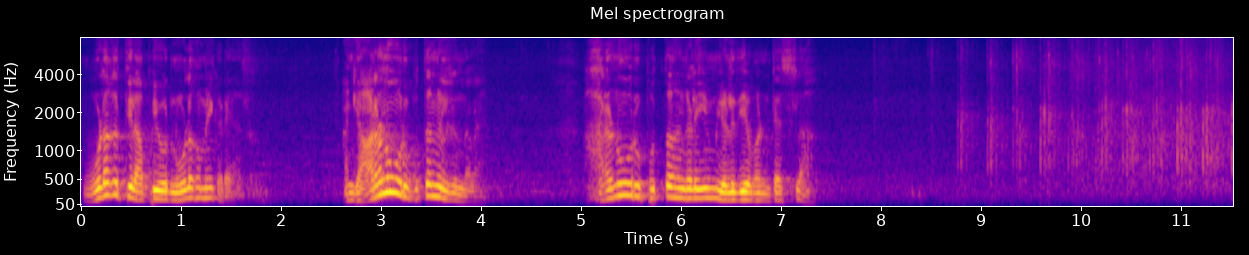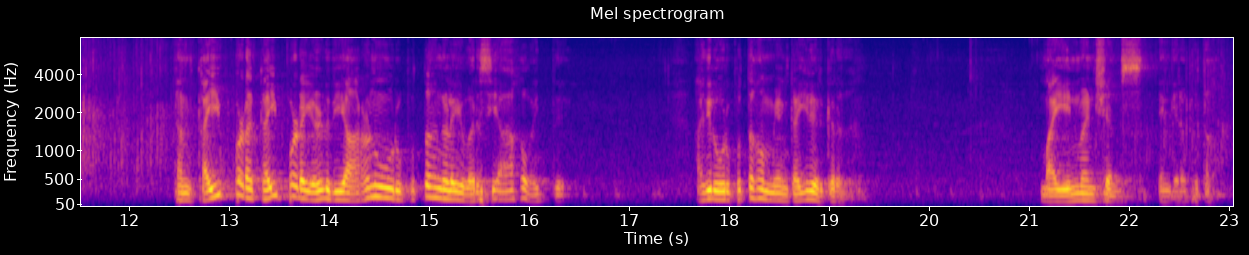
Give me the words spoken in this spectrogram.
உலகத்தில் அப்படி ஒரு நூலகமே கிடையாது. அங்கே அறநூறு புத்தகங்கள் இருந்தன. அறநூறு புத்தகங்களையும் எழுதியவன் டெஸ்லா. தன் கைப்பட கைப்பட எழுதிய அறநூறு புத்தகங்களை வரிசையாக வைத்து அதில் ஒரு புத்தகம் என் கையில் இருக்கிறது. மை இன்வென்ஷன்ஸ் என்கிற புத்தகம்.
